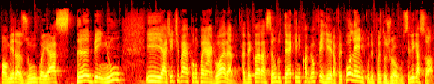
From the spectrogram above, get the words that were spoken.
Palmeiras 1, Goiás também 1. E a gente vai acompanhar agora a declaração do técnico Abel Ferreira. Foi polêmico depois do jogo. Se liga só.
